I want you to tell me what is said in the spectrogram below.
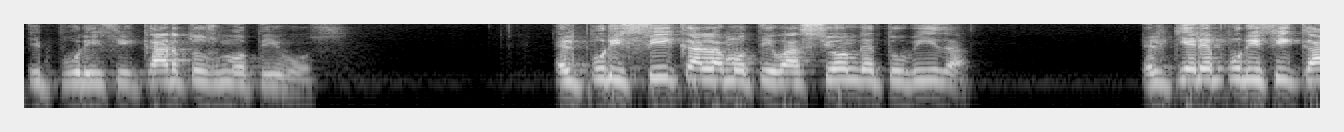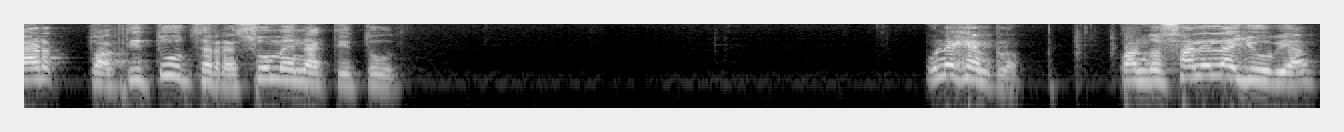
y purificar tus motivos. Él purifica la motivación de tu vida. Él quiere purificar tu actitud, se resume en actitud. Un ejemplo, cuando sale la lluvia,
